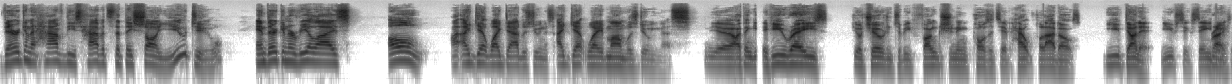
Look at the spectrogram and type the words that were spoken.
they're going to have these habits that they saw you do, and they're going to realize, oh, I-, I get why dad was doing this. I get why mom was doing this. Yeah, I think if you raise your children to be functioning, positive, helpful adults, you've done it. You've succeeded. Right.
